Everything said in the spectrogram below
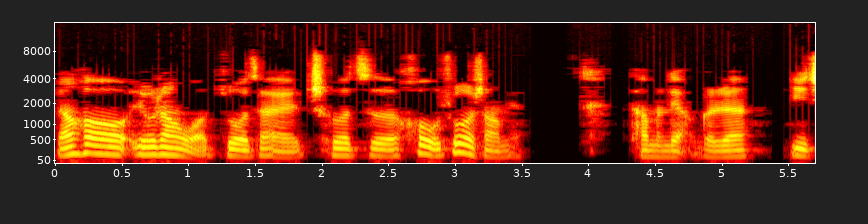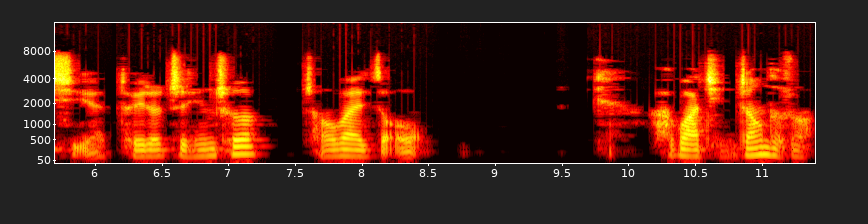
然后又让我坐在车子后座上面，他们两个人一起推着自行车朝外走。阿瓜紧张地说：“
